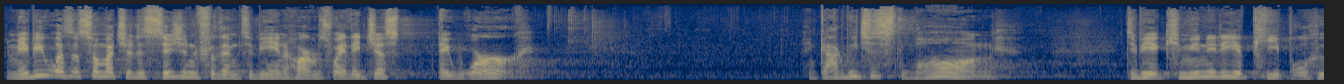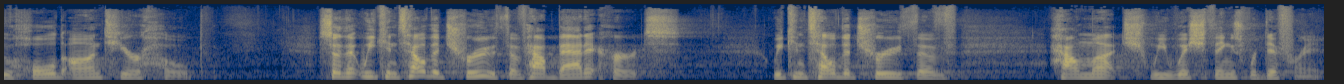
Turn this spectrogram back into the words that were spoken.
Maybe it wasn't so much a decision for them to be in harm's way, they just, they were. And God, we just long to be a community of people who hold on to your hope so that we can tell the truth of how bad it hurts. We can tell the truth of how much we wish things were different.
